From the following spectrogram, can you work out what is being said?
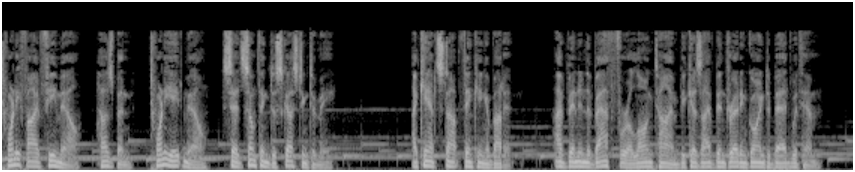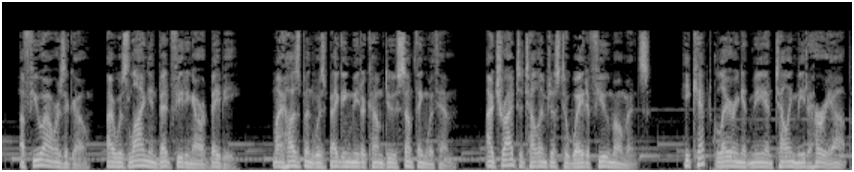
25 female, husband, 28 male, said something disgusting to me. I can't stop thinking about it. I've been in the bath for a long time because I've been dreading going to bed with him. A few hours ago, I was lying in bed feeding our baby. My husband was begging me to come do something with him. I tried to tell him just to wait a few moments. He kept glaring at me and telling me to hurry up.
